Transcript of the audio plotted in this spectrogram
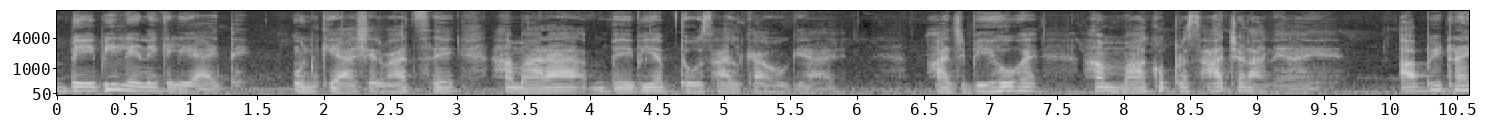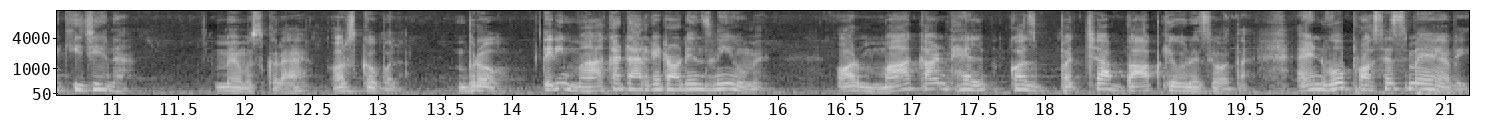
बेबी लेने के लिए आए थे। उनके आशीर्वाद से हमारा बेबी अब दो साल का हो गया है। आज बिहू है, हम माँ को प्रसाद चढ़ाने आए हैं। आप भी ट्राई कीजिए ना। मैं मुस्कुराया और उसको बोला, ब्रो, तेरी माँ का टारगेट ऑडियंस नहीं हूँ मैं। और माँ कांट हेल्प कॉज बच्चा बाप के होने से होता है। एंड वो प्रोसेस में है अभी।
